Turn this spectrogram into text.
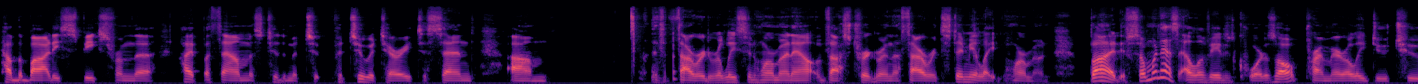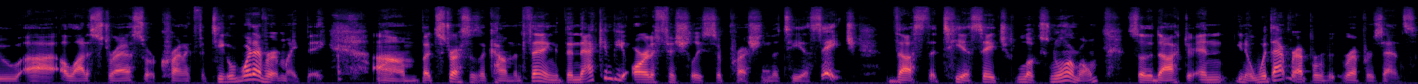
how the body speaks from the hypothalamus to the pituitary to send um, the thyroid releasing hormone out, thus triggering the thyroid stimulating hormone. But if someone has elevated cortisol, primarily due to uh, a lot of stress or chronic fatigue or whatever it might be, um, but stress is a common thing, then that can be artificially suppressing the TSH. Thus, the TSH looks normal. So the doctor, and you know what that rep- represents,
